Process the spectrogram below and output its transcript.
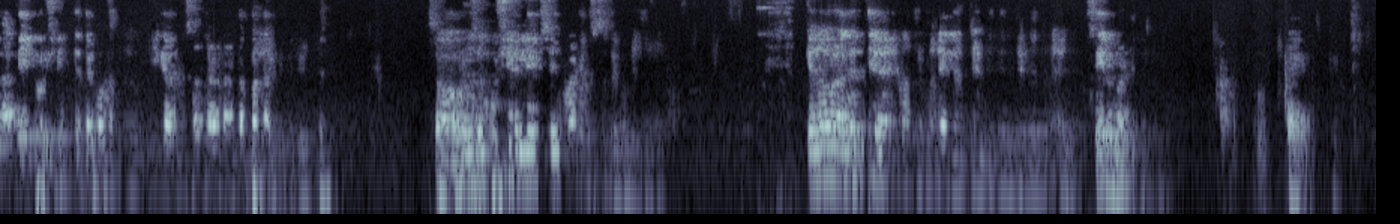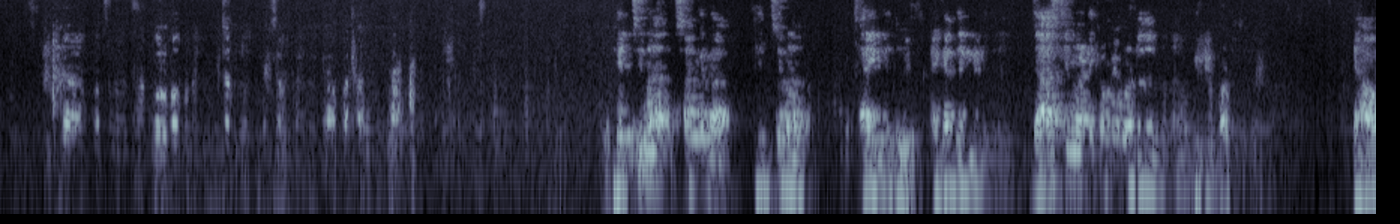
ನಾಲ್ಕೈದು ವರ್ಷ ಹಿಂದೆ ತಗೊಂಡದ್ದು ಈಗ ಸಾಧಾರಣ ಡಬಲ್ ಆಗಿದೆ ರೇಟ್ ಸೊ ಅವರು ಸಹ ಖುಷಿಯಲ್ಲಿ ಎಕ್ಸ್ಚೇಂಜ್ ಮಾಡಿ ವಸ್ತು ತಗೊಂಡಿದ್ದಾರೆ. ಕೆಲವರು ಅಗತ್ಯ ಏನಾದ್ರು ಮನೆಗೆ ಅರ್ಜೆಂಟ್ ಇದೆ ಅಂತ ಹೇಳಿದ್ರೆ ಸೇಲ್ ಮಾಡಿದ್ದಾರೆ. ಹೆಚ್ಚಿನ ಸಂಗ್ರಹ, ಹೆಚ್ಚಿನ ಆಯ್ಕೆ ಇದು. ಇದೆ ಯಾಕಂತ ಹೇಳಿದ್ರೆ ಜಾಸ್ತಿ ಮಾಡಿ ಕಮ್ಮಿ ಮಾಡೋದನ್ನು ನಾವು ಬಿಲೀವ್ ಮಾಡುದಿಲ್ಲ. ಯಾವ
